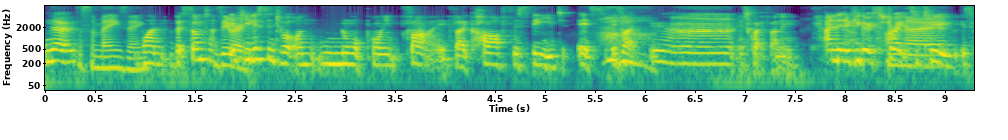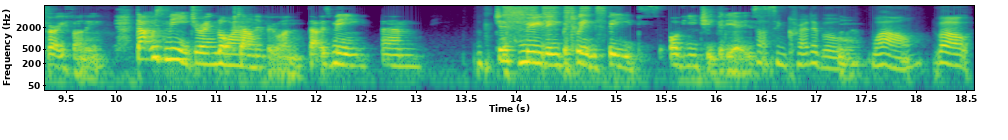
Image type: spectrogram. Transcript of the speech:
No, That's amazing. one. But sometimes Zero. if you listen to it on 0.5, like half the speed, it's it's like it's quite funny. And then if you go straight to two, it's very funny. That was me during lockdown. Wow. Everyone, that was me. Um, just moving between speeds of YouTube videos. That's incredible. Wow. Well,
